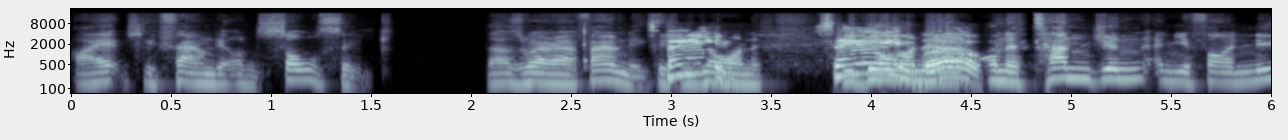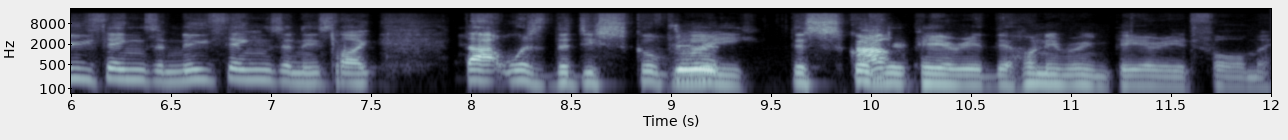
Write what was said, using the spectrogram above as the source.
I actually found it on Soulseek. That's where I found it. 'cause you go on you go on a, on a tangent and you find new things and new things and it's like that was the discovery discovery period the honeymoon period for me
